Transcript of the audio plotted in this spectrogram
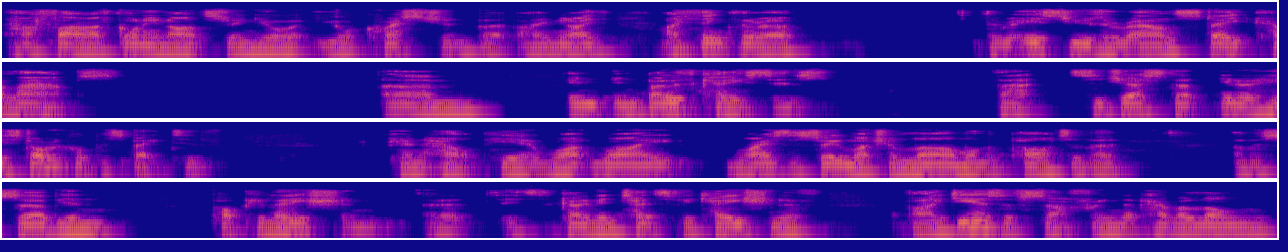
how far I've gone in answering your your question, but I mean, I I think there are there are issues around state collapse um, in in both cases that suggest that you know historical perspective can help here. Why why why is there so much alarm on the part of a of a Serbian population? Uh, it's the kind of intensification of, ideas of suffering that have a long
